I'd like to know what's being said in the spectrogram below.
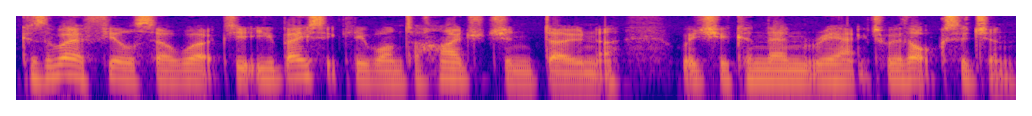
Because the way a fuel cell works, you, basically want a hydrogen donor, which you can then react with oxygen.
